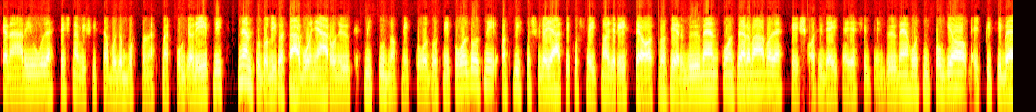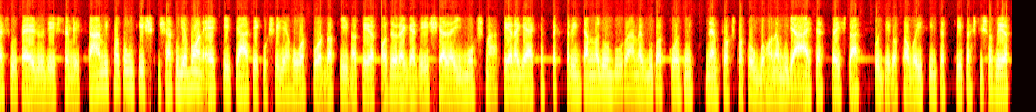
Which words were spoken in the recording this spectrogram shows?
szenárió lesz, és nem is hiszem, hogy a Boston ezt meg fogja lépni. Nem tudom igazából nyáron ők mit tudnak még toldozni, poldozni, az biztos, hogy a játékosait nagy része az azért bőven konzerválva lesz, és az idei teljesítmény bőven hozni fogja, egy pici belső fejlődésre még számíthatunk is, és hát ugye van egy-két játékos, ugye Horford, aki azért az öregedés jelei most már tényleg elkezdtek szerintem nagyon durván megmutatkozni, nem csak statokban, hanem ugye ájteszte is látszik, hogy még a tavalyi szintet képest is azért,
